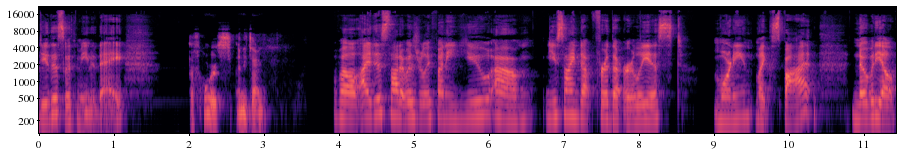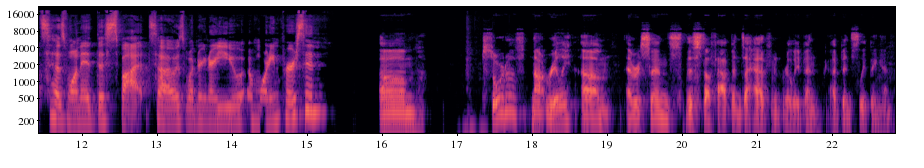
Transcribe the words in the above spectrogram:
do this with me today. Of course, anytime. Well, I just thought it was really funny. You um you signed up for the earliest morning like spot. Nobody else has wanted this spot. So I was wondering are you a morning person? Um sort of, not really. Um ever since this stuff happens, I haven't really been. I've been sleeping in.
